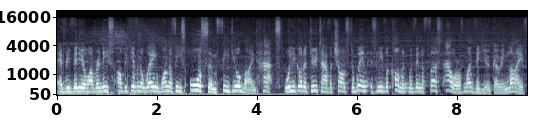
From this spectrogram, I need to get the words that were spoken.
Every video I release I'll be giving away one of these awesome Feed Your Mind hats. All you gotta do to have a chance to win is leave a comment within the first hour of my video going live.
